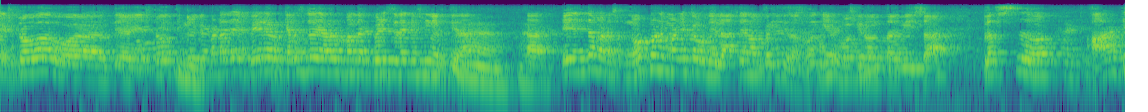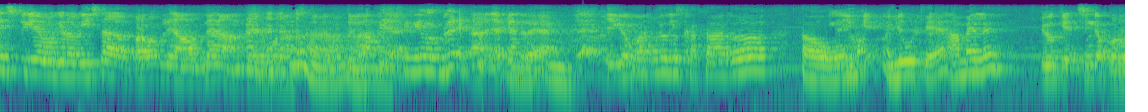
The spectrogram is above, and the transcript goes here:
ಎಷ್ಟೋ ಎಷ್ಟೋ ತಿಂಗಳಿಗೆ ಪಡದೆ ಬೇರೆಯವ್ರ ಕೆಲಸದ ಯಾರು ಬಂದಾಗ ಬೆಳೆಸಿದ್ರೆ ನೀವು ಸುಮ್ಮನೆ ಇರ್ತೀರಾ? ಏ, ಎಂತ ಮಾಡ ನೋಡ್ಕೊಂಡು ಮಾಡ್ಲಿಕ್ಕೆ ಆಗುದಿಲ್ಲ. ಅದೇ ನಾವು ಹಂಗೆ ಹೋಗಿರುವಂತ ವೀಸಾ ಪ್ಲಸ್ ಆರ್ಟಿಸ್ಟ್ಗೆ ಹೋಗಿರೋ ವೀಸಾ ಪ್ರಾಬಬ್ಲಿ ನಾವು ಒಬ್ನೇನ ಅಂತ ಹೇಳ್ಬೋದು ಯಾಕಂದ್ರೆ ಈಗ work visa Qatar. U K ಆಮೇಲೆ? U K Singapore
